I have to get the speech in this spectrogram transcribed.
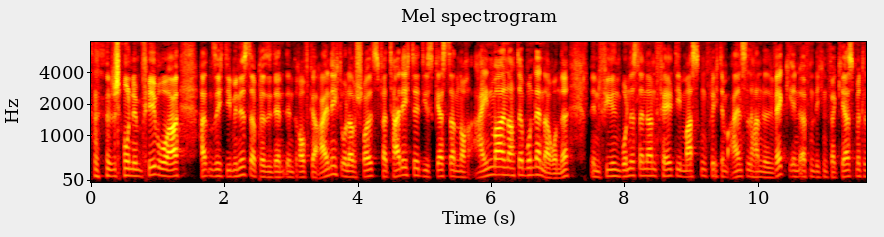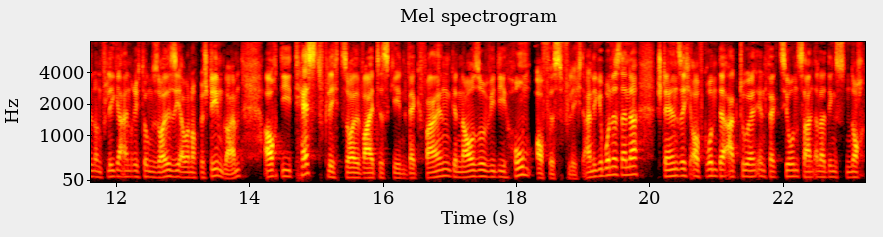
Schon im Februar hatten sich die Ministerpräsidenten darauf geeinigt. Olaf Scholz verteidigte dies gestern noch einmal nach der Bund-Länder-Runde. In vielen Bundesländern fällt die Maskenpflicht im Einzelhandel weg. In öffentlichen Verkehrsmitteln und Pflegeeinrichtungen soll sie aber noch bestehen bleiben. Auch die Testpflicht soll weitestgehend wegfallen, genauso wie die Homeoffice-Pflicht. Einige Bundesländer stellen sich aufgrund der aktuellen Infektionszahlen allerdings noch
